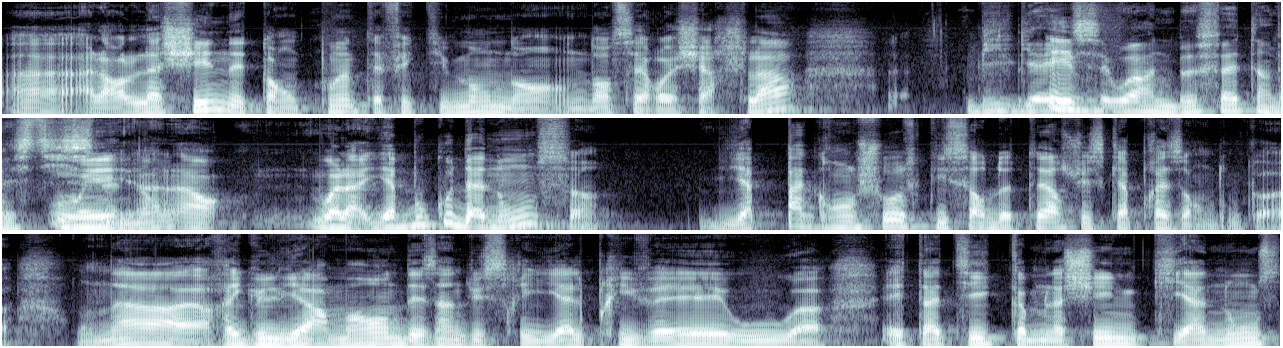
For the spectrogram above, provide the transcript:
alors la Chine est en pointe effectivement dans, dans ces recherches-là. Bill Gates et, Warren Buffett investissent oui, Alors voilà, il y a beaucoup d'annonces il n'y a pas grand-chose qui sort de terre jusqu'à présent. Donc, euh, on a régulièrement des industriels privés ou euh, étatiques comme la Chine qui annoncent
